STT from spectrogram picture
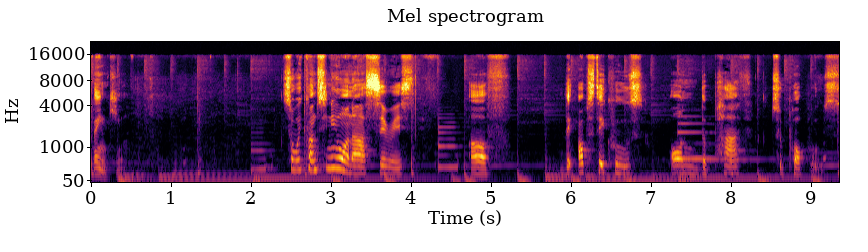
thank you. So, we continue on our series of the obstacles on the path to purpose.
